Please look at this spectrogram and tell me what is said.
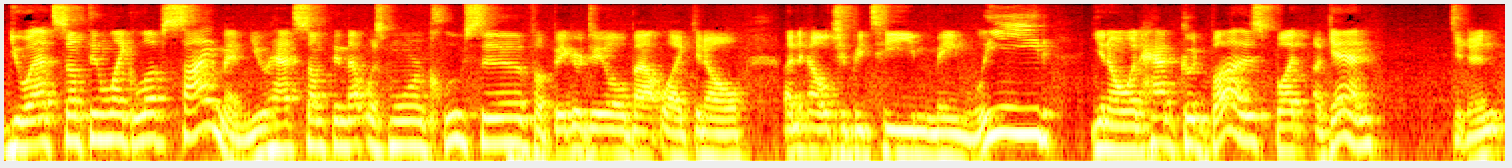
You had something like Love Simon. You had something that was more inclusive, a bigger deal about like you know an LGBT main lead. You know, it had good buzz, but again, didn't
